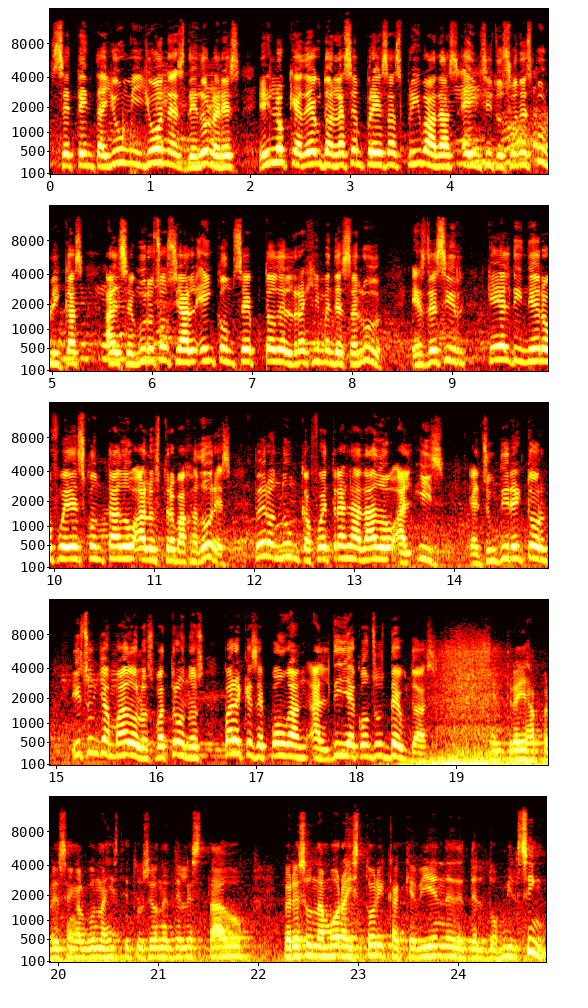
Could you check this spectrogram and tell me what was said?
71 millones de dólares es lo que adeudan las empresas privadas e instituciones públicas al Seguro Social en concepto del régimen de salud. Es decir, que el dinero fue descontado a los trabajadores, pero nunca fue trasladado al IS. El subdirector hizo un llamado a los patronos para que se pongan al día con sus deudas. Entre ellas aparecen algunas instituciones del Estado, pero es una mora histórica que viene desde el 2005.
